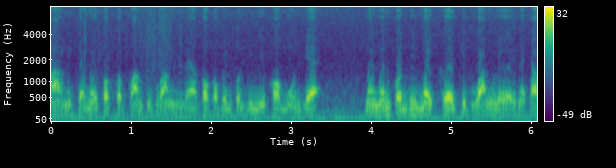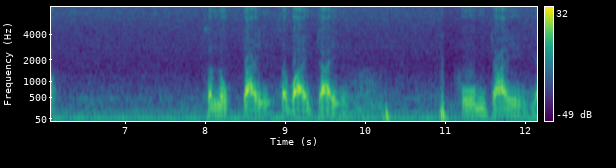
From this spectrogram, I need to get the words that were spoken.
มากๆนี่จะไม่พบกับความผิดหวังอยู่แล้ว เพราะเขาเป็นคนที่มีข้อมูลแยะ ไม่เหมือนคนที่ไม่เคยผิดหวังเลยนะครับ สนุกใจสบายใจ ภูมิใจหย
